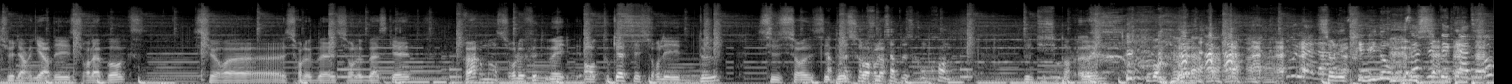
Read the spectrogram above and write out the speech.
Je vais les regarder sur la boxe, sur euh, sur le sur le basket, rarement sur le foot, mais en tout cas c'est sur les deux, c'est sur ces Après, deux sur le sports-là. foot, ça peut se comprendre. Donc tu supportes Euh, bon, Ouh là là. Sur les tribunaux, Ça, plus. c'était cadeau.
